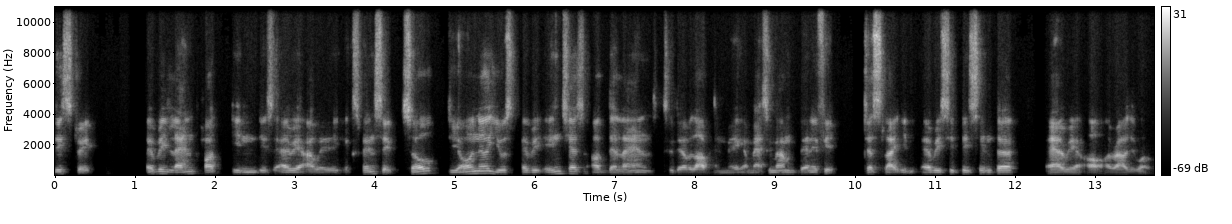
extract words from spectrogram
district. Every land plot in this area are very expensive. So the owner used every inch of the land to develop and make a maximum benefit, just like in every city center area all around the world.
